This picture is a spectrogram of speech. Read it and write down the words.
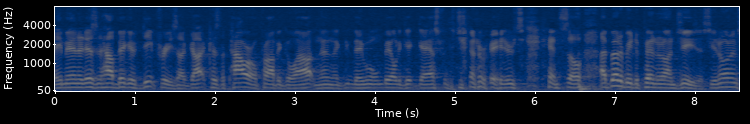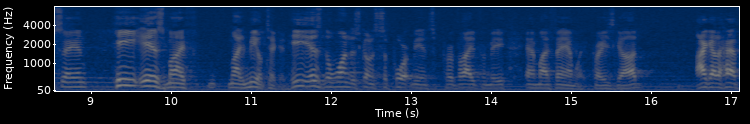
Amen. It isn't how big a deep freeze I've got because the power will probably go out and then they won't be able to get gas for the generators. And so I better be dependent on Jesus. You know what I'm saying? He is my, my meal ticket. He is the one that's going to support me and provide for me and my family. Praise God. I got to have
